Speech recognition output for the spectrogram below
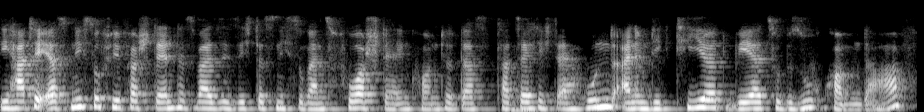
die hatte erst nicht so viel Verständnis, weil sie sich das nicht so ganz vorstellen konnte, dass tatsächlich der Hund einem diktiert, wer zu Besuch kommen darf.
